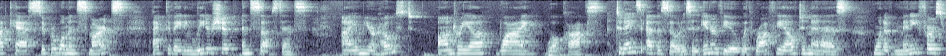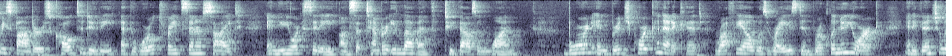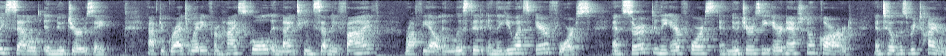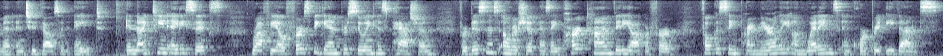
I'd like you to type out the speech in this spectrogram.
Podcast Superwoman Smarts Activating Leadership and Substance. I am your host, Andrea Y. Wilcox. Today's episode is an interview with Rafael Jimenez, one of many first responders called to duty at the World Trade Center site in New York City on September 11, 2001. Born in Bridgeport, Connecticut, Rafael was raised in Brooklyn, New York, and eventually settled in New Jersey. After graduating from high school in 1975, Rafael enlisted in the U.S. Air Force and served in the Air Force and New Jersey Air National Guard until his retirement in 2008. In 1986, Rafael first began pursuing his passion for business ownership as a part time videographer, focusing primarily on weddings and corporate events.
